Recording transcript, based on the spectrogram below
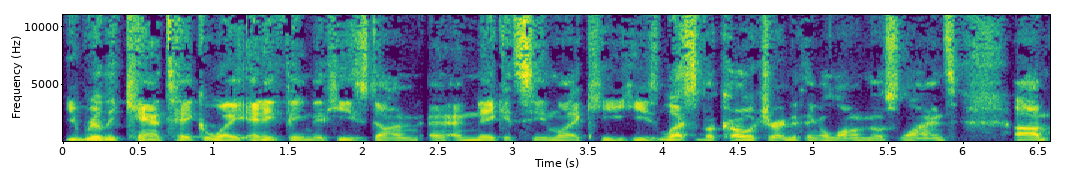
you really can't take away anything that he's done and, and make it seem like he he's less of a coach or anything along those lines. Um,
